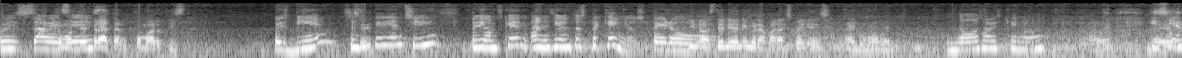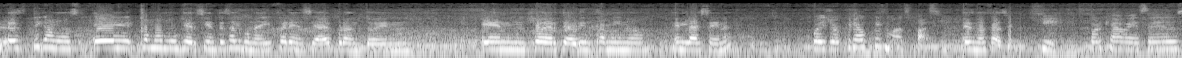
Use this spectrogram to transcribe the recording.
Pues a ¿Cómo te veces, tratan como artista? pues bien, siento ¿Sí? que bien, sí. Pues digamos que han sido eventos pequeños, pero Y no has tenido ninguna mala experiencia en algún momento. no, sabes que no. A ver, ¿Y sientes, digamos, eh, como mujer, sientes alguna diferencia de pronto en, en poderte abrir camino en la escena? Pues yo creo que es más fácil. Es más fácil. Sí, porque a veces,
